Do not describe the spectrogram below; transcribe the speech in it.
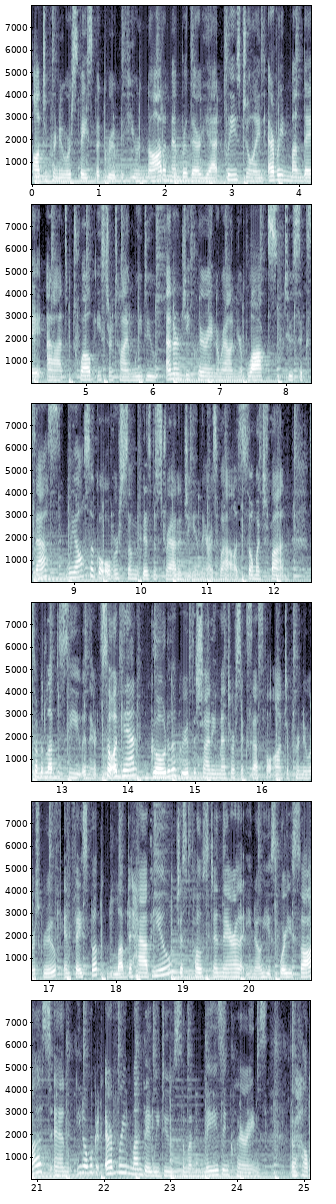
Entrepreneurs Facebook group. If you're not a member there yet, please join every Monday at 12 Eastern Time. We do energy clearing around your blocks to success. We also go over some business strategy in there as well. It's so much fun. So I would love to see you in there. So again, go to the group, the Shining Mentor Successful Entrepreneurs group in Facebook. Would love to have you. Just post in there that you know you where you saw us. And you know, every Monday we do some amazing clearings that help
